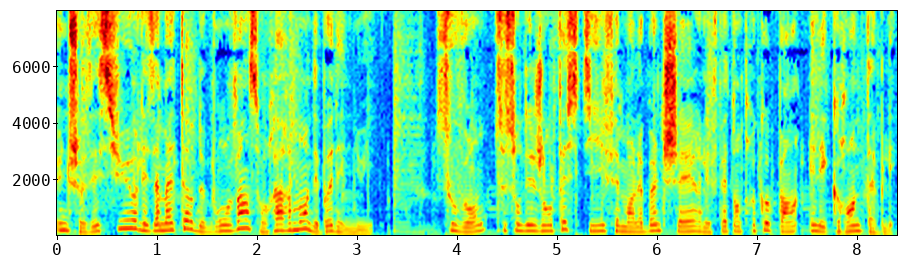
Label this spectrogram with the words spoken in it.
Une chose est sûre, les amateurs de bon vin sont rarement des bonnes de nuit. Souvent, ce sont des gens festifs, aimant la bonne chair, les fêtes entre copains et les grandes tablées.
